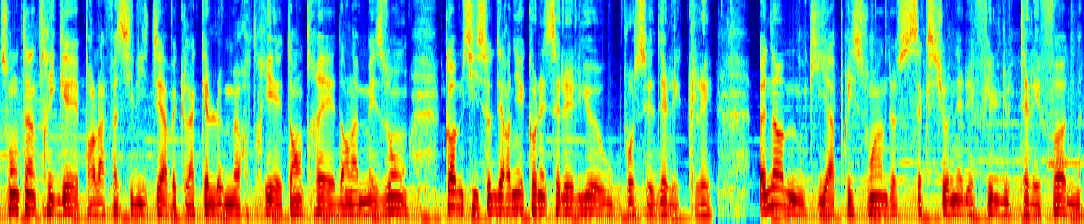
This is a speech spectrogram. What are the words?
sont intrigués par la facilité avec laquelle le meurtrier est entré dans la maison, comme si ce dernier connaissait les lieux ou possédait les clés. Un homme qui a pris soin de sectionner les fils du téléphone.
